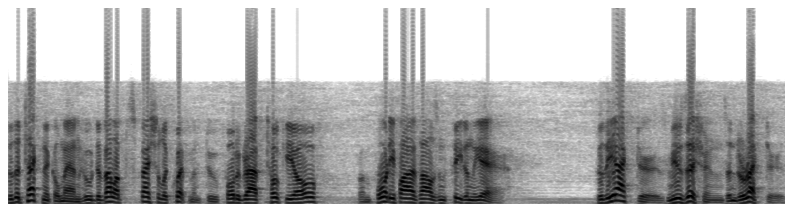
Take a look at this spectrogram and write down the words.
To the technical men who developed special equipment to photograph Tokyo from 45,000 feet in the air. To the actors, musicians, and directors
